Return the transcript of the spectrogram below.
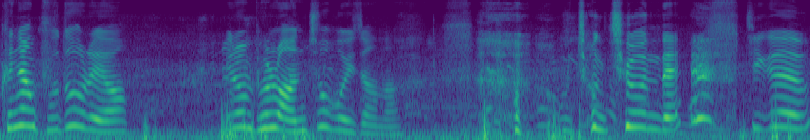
그냥 9도래요 이러면 별로 안 추워 보이잖아 엄청 추운데 지금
